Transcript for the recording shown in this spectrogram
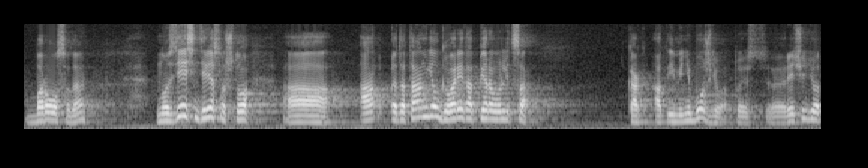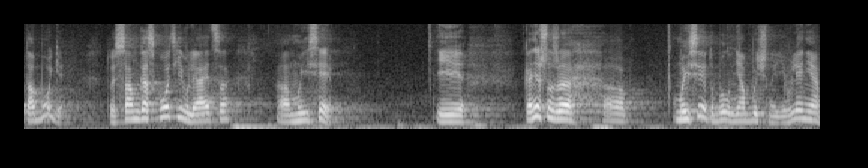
боролся, да? Но здесь интересно, что а, а, этот ангел говорит от первого лица, как от имени Божьего. То есть э, речь идет о Боге. То есть сам Господь является а, Моисеем. И, конечно же, э, Моисею это было необычное явление.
